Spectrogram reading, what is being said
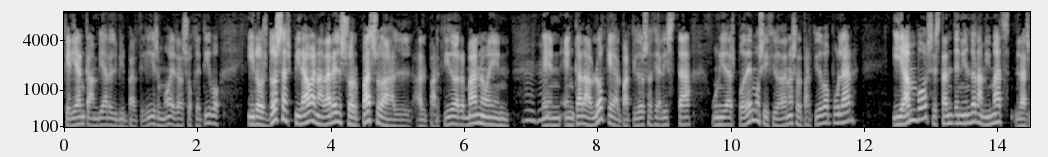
querían cambiar el bipartidismo, era su objetivo, y los dos aspiraban a dar el sorpaso al, al partido hermano en, en, en cada bloque, al Partido Socialista, Unidas Podemos y Ciudadanos al Partido Popular, y ambos están teniendo la misma, las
